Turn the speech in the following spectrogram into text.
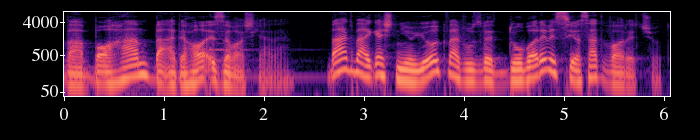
و با هم بعدها ازدواج کردند. بعد برگشت نیویورک و روزولت دوباره به سیاست وارد شد.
